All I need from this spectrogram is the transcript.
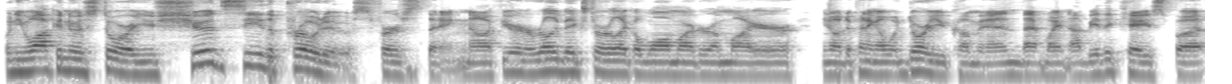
when you walk into a store, you should see the produce first thing. Now, if you're in a really big store like a Walmart or a Meijer, you know, depending on what door you come in, that might not be the case, but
